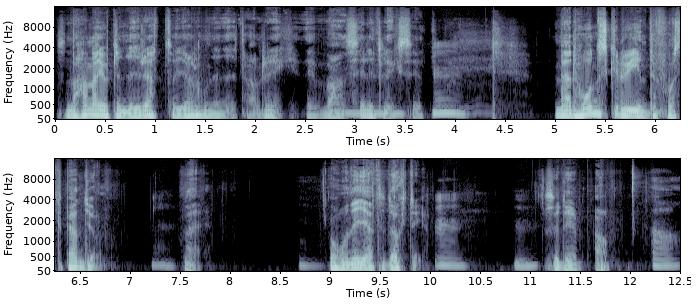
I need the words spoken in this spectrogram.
Så när han har gjort en ny rätt så gör hon en ny tallrik. Det är vansinnigt lyxigt. Mm. Men hon skulle ju inte få stipendium. Nej. Och hon är jätteduktig. Mm. Så, det, ja. Ja.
